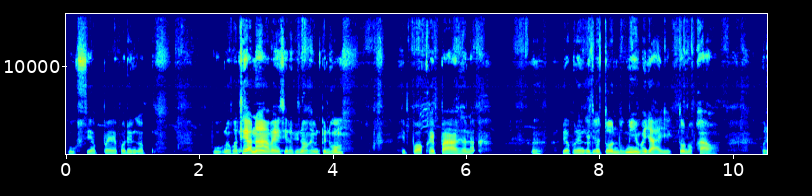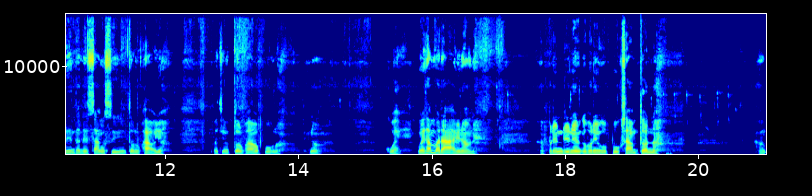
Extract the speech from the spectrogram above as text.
ปลูกเสียบไปเพอเล่นกับปลูกน้ำกันแท่หน้าไว้สิละพี่น้องให้มันเป็นห่มให้ปอกให้ปลาซะละเดี๋ยวพอเล่นก็จะเอาต้นบักมีมาใหญ่อีกต้นมะพร้าวพอเล่นท่านได้สร้างสื่อต้นมะพร้าวอยู่พอจะเอาต้นมะพร้าวมาปลูกเนาะพี่น้องกล้วยกล้วยธรรมดาพี่น้องเนี่ยประเด็นที่หนึ่งก็ประเด็นปลูกสามต้นเนาะครับ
